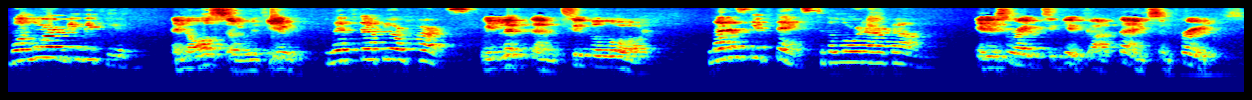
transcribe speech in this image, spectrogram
The Lord be with you. And also with you. Lift up your hearts. We lift them to the Lord. Let us give thanks to the Lord our God. It is right to give God thanks and praise.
